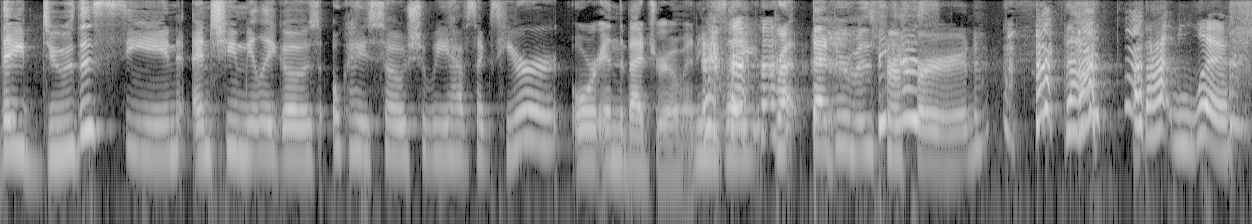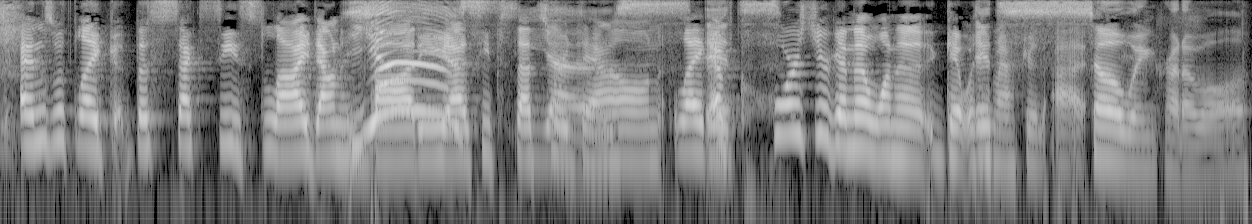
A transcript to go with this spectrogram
They do this scene, and she immediately goes, "Okay, so should we have sex here or in the bedroom?" And he's like, "Bre- "Bedroom is preferred." that that lift ends with like the sexy slide down his body as he Yes! sets her down. Like, of course you're gonna want to get with him after that. so incredible.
